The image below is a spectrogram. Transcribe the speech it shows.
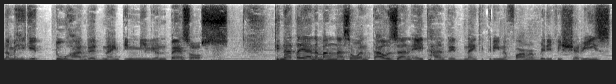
na mahigit 219 million pesos. Tinataya namang nasa 1,893 na farmer beneficiaries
